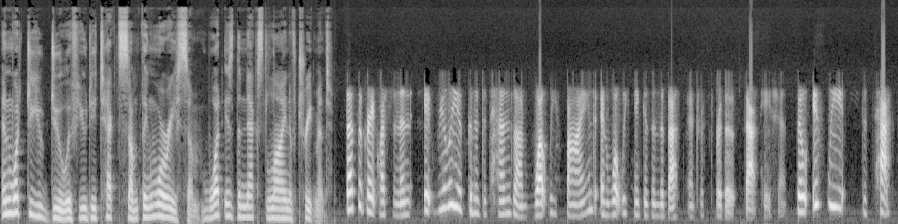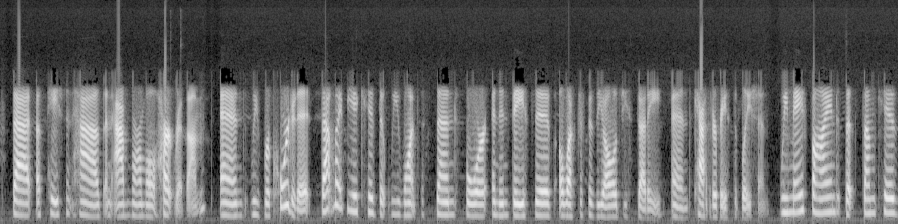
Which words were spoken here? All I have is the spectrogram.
And what do you do if you detect something worrisome? What is the next line of treatment? That's a great question. And it really is going to depend on what we find and what we think is in the best interest for the, that patient. So if we detect that a patient has an abnormal heart rhythm and we've recorded it, that might be a kid that we want to send for an invasive electrophysiology study and catheter based ablation. We may find that some kids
